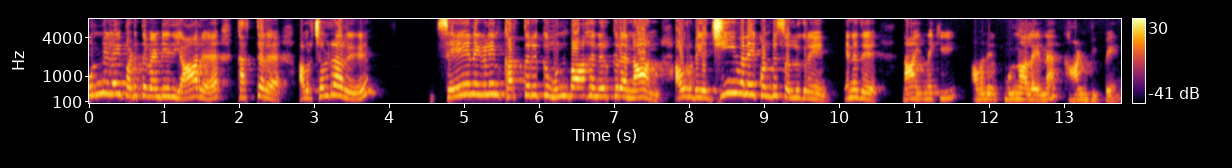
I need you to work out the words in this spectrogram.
முன்னிலைப்படுத்த வேண்டியது யாரு? கர்த்தரை. அவர் சொல்றாரு சேனைகளின் கர்த்தருக்கு முன்பாக நிற்கிற நான் அவருடைய ஜீவனை கொண்டு சொல்லுகிறேன். எனது நான் இன்னைக்கு அவனுக்கு முன்னால என்ன? காண்பிப்பேன்.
